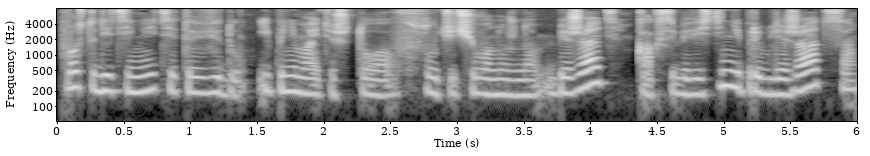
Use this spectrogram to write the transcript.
Просто, дети, имейте это в виду. И понимайте, что в случае чего нужно бежать, как себя вести, не приближаться.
